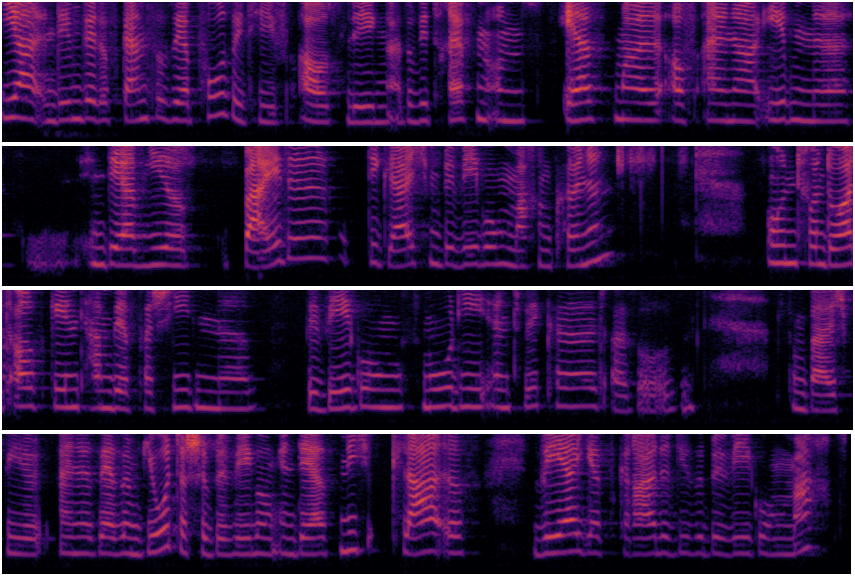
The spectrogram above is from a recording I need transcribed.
Ja, indem wir das Ganze sehr positiv auslegen. Also wir treffen uns erstmal auf einer Ebene, in der wir beide die gleichen Bewegungen machen können. Und von dort ausgehend haben wir verschiedene Bewegungsmodi entwickelt. Also zum Beispiel eine sehr symbiotische Bewegung, in der es nicht klar ist, wer jetzt gerade diese Bewegung macht.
